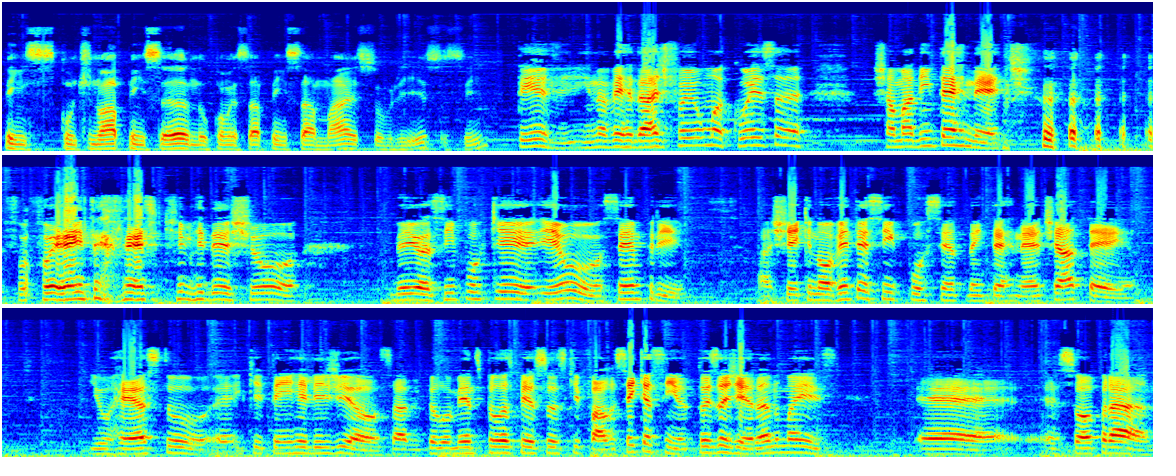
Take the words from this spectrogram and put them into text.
pens continuar pensando, começar a pensar mais sobre isso, assim? Teve, e na verdade foi uma coisa chamada internet. foi a internet que me deixou meio assim, porque eu sempre achei que 95% da internet é ateia. E o resto é que tem religião, sabe? Pelo menos pelas pessoas que falam. Sei que assim, eu tô exagerando, mas é, é só pra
